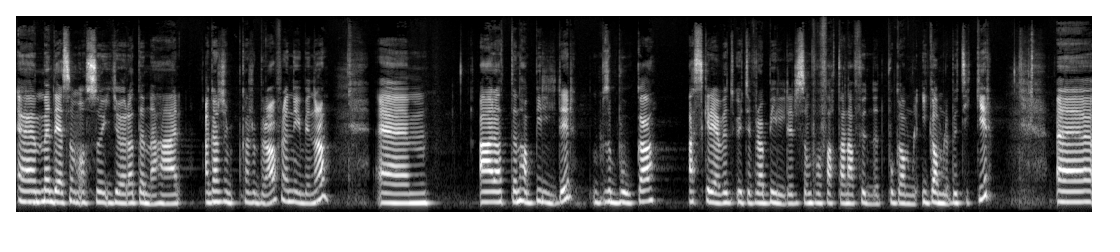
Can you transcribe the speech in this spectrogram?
Eh, men det som også gjør at denne her er kanskje, kanskje bra for en nybegynner, em, er at den har bilder. Så boka er skrevet ut ifra bilder som forfatteren har funnet gamle, i gamle butikker. Eh,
